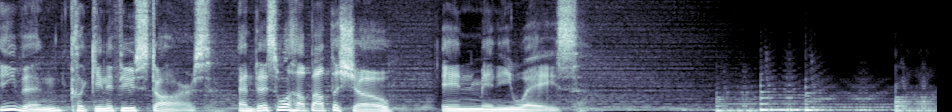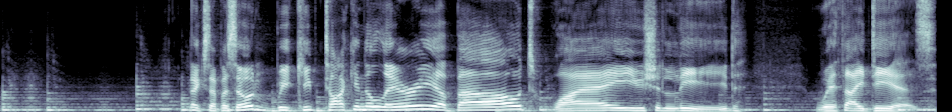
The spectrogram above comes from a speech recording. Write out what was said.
even clicking a few stars. And this will help out the show in many ways. Next episode, we keep talking to Larry about why you should lead with ideas.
